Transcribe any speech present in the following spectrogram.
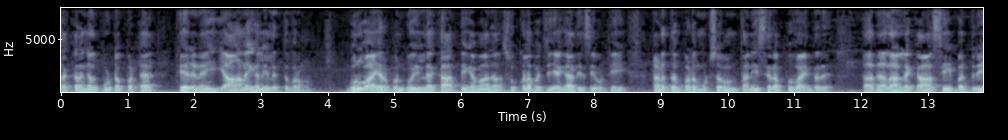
சக்கரங்கள் பூட்டப்பட்ட தேரினை யானைகள் இழுத்து வரும். குருவாயூரப்பன் கோயிலில் கார்த்திகை மாதம் சுக்லபட்ச ஏகாதசி ஒட்டி நடத்தப்படும் உற்சவம் தனி சிறப்பு வாய்ந்தது. அதனால காசி பத்ரி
